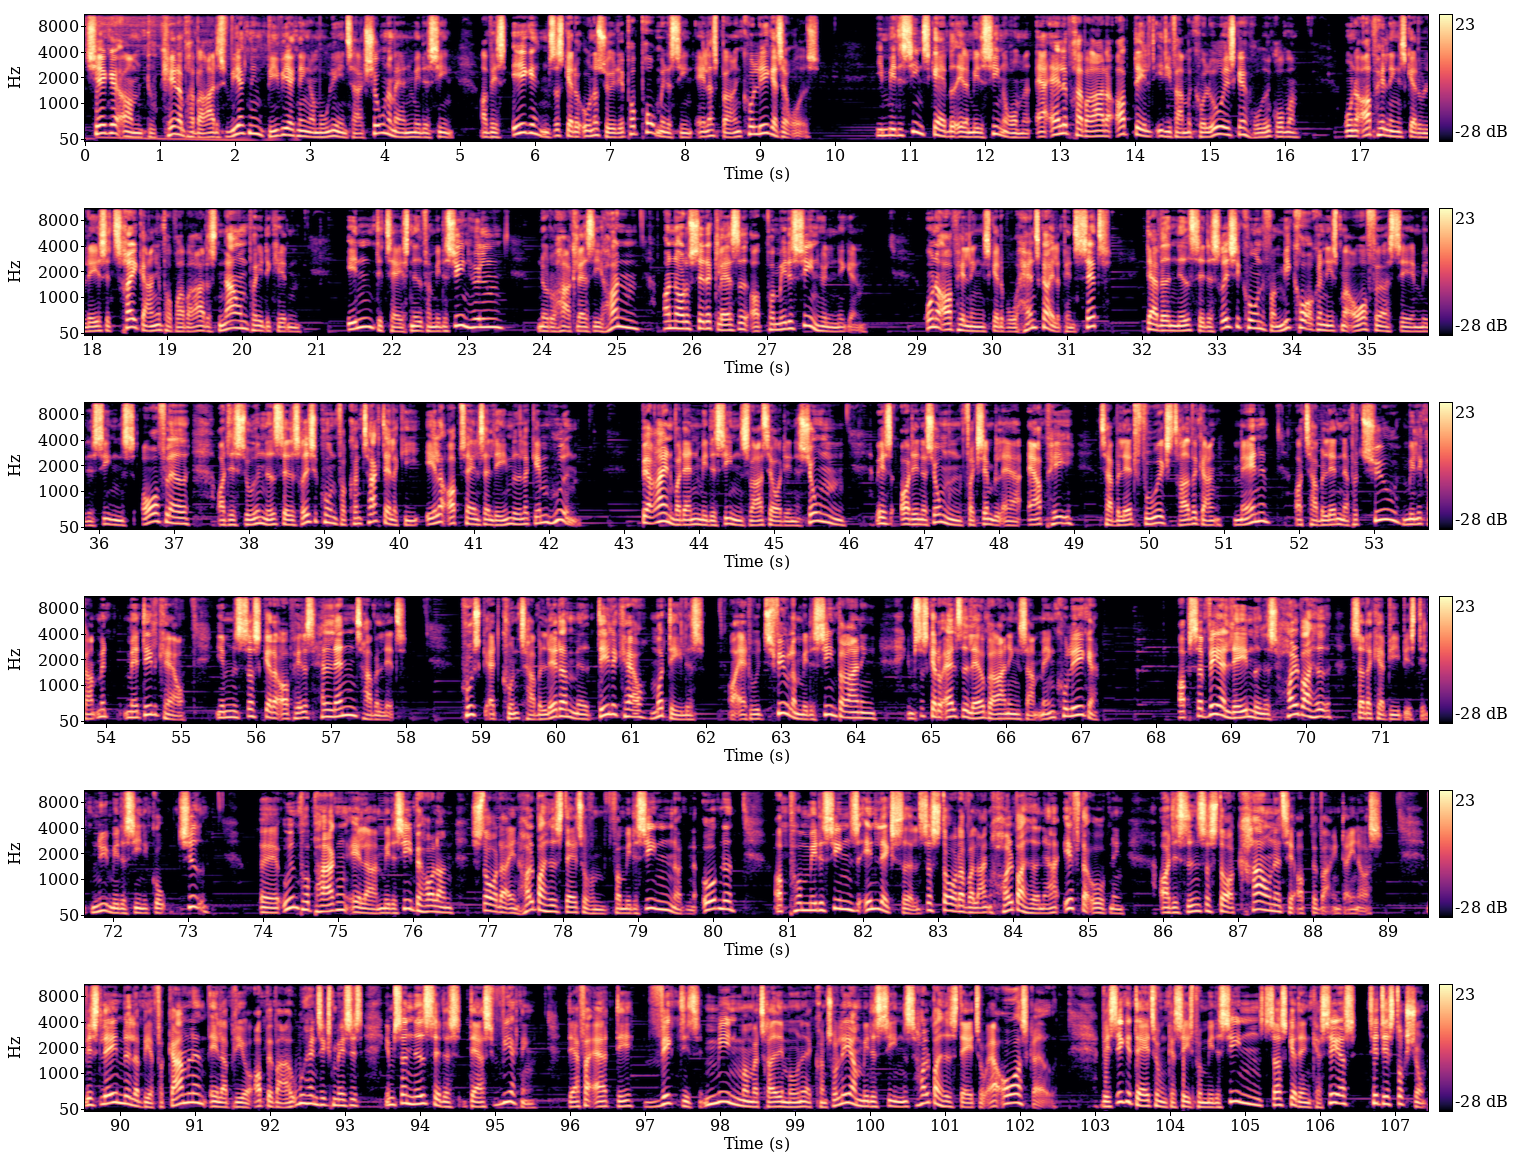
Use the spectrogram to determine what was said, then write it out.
tjekke om du kender præparatets virkning, bivirkninger og mulige interaktioner med anden medicin, og hvis ikke, så skal du undersøge det på promedicin eller spørge en kollega til råds. I medicinskabet eller medicinrummet er alle præparater opdelt i de farmakologiske hovedgrupper. Under ophældningen skal du læse tre gange på præparatets navn på etiketten, inden det tages ned fra medicinhylden, når du har glasset i hånden, og når du sætter glasset op på medicinhylden igen. Under ophældningen skal du bruge handsker eller pincet, Derved nedsættes risikoen for mikroorganismer overføres til medicinens overflade, og desuden nedsættes risikoen for kontaktallergi eller optagelse af lægemidler gennem huden. Beregn, hvordan medicinen svarer til ordinationen. Hvis ordinationen for eksempel er RP, tablet Furex 30 gang mane, og tabletten er på 20 mg med, med delkærv, jamen så skal der ophældes halvanden tablet. Husk, at kun tabletter med delekærv må deles. Og er du i tvivl om medicinberegningen, jamen så skal du altid lave beregningen sammen med en kollega. Observer lægemidlets holdbarhed, så der kan blive bestilt ny medicin i god tid. Øh, uden på pakken eller medicinbeholderen står der en holdbarhedsdato for, for medicinen, når den er åbnet, og på medicinens indlægsseddel, så står der, hvor lang holdbarheden er efter åbning, og det siden så står kravene til opbevaring derinde også. Hvis lægemidler bliver for gamle eller bliver opbevaret uhensigtsmæssigt, jamen så nedsættes deres virkning. Derfor er det vigtigt minimum hver tredje måned at kontrollere, om medicinens holdbarhedsdato er overskrevet. Hvis ikke datoen kan ses på medicinen, så skal den kasseres til destruktion.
